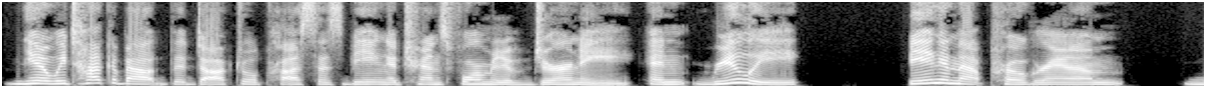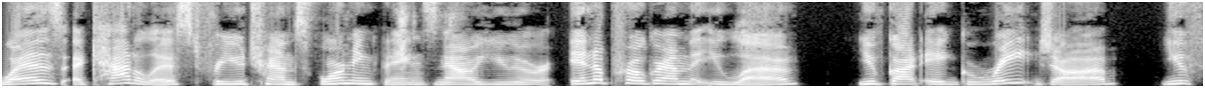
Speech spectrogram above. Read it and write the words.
you know, we talk about the doctoral process being a transformative journey and really being in that program was a catalyst for you transforming things. Now you're in a program that you love. You've got a great job. You've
